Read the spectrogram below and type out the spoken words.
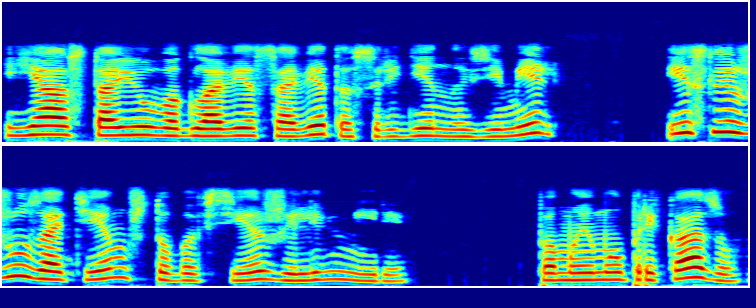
Я стою во главе Совета Срединных земель и слежу за тем, чтобы все жили в мире. По моему приказу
